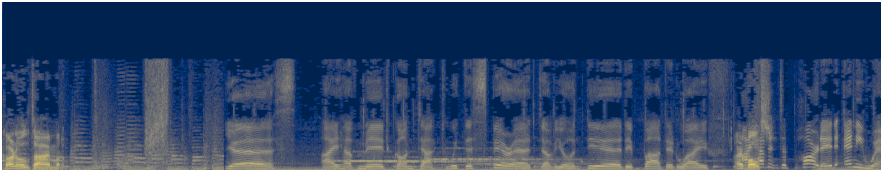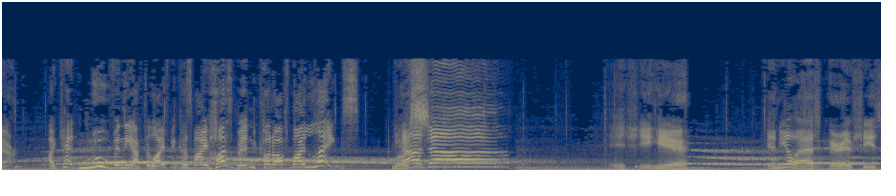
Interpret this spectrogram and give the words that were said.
Carnival time. mother- Yes, I have made contact with the spirit of your dear departed wife. Hi, I haven't departed anywhere. I can't move in the afterlife because my husband cut off my legs. Nice. Ta-da! Is she here? Can you ask her if she's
